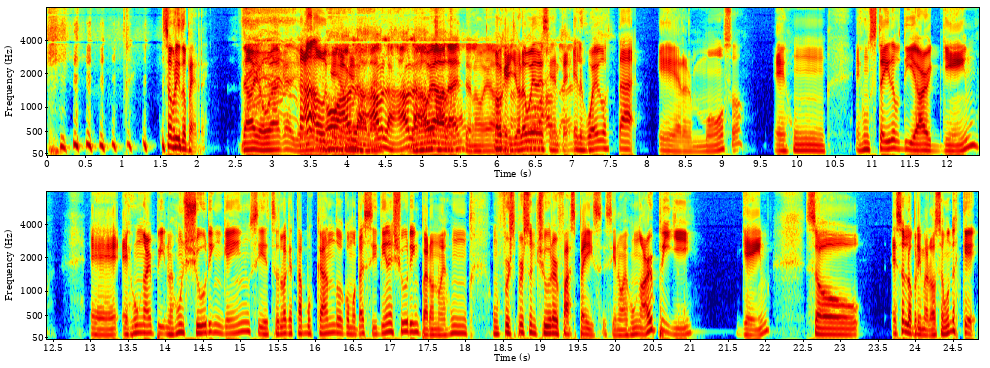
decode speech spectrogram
Sobrito PR. No, yo voy a... Yo, Ah, yo No, voy a habla, habla, habla. Yo no voy a habla, hablar, yo no voy a Ok, yo le voy a decir, gente, el juego está hermoso. Es un, es un state of the art game. Eh, es un RP, no es un shooting game, si esto es lo que estás buscando como tal. Sí tiene shooting, pero no es un, un first person shooter fast paced, sino es un RPG game. So, eso es lo primero. Lo segundo es que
